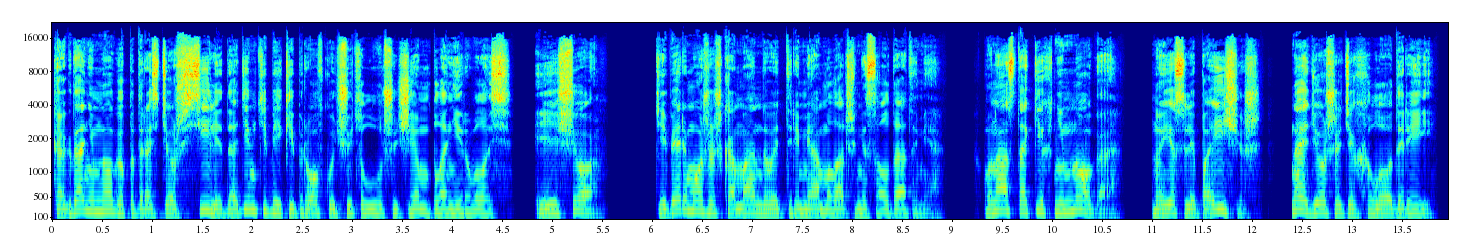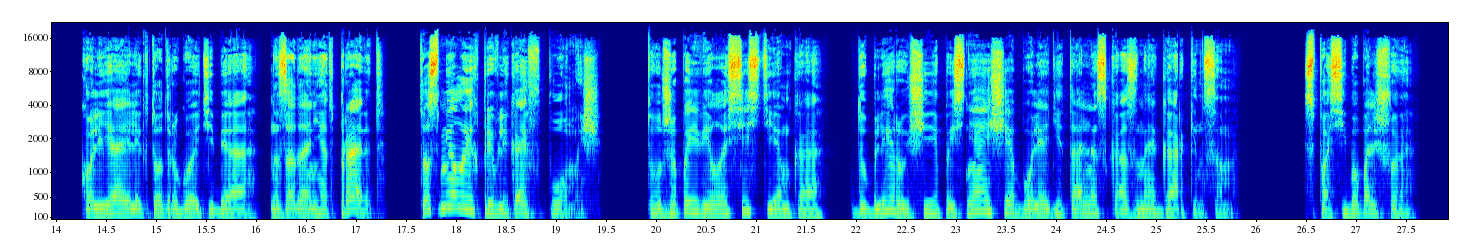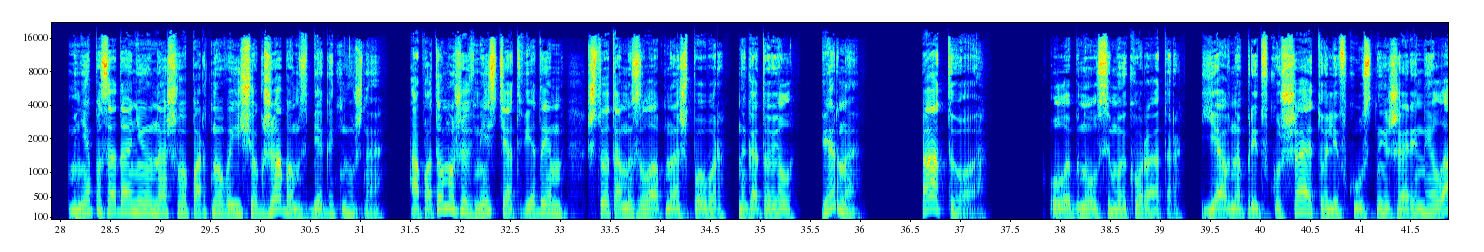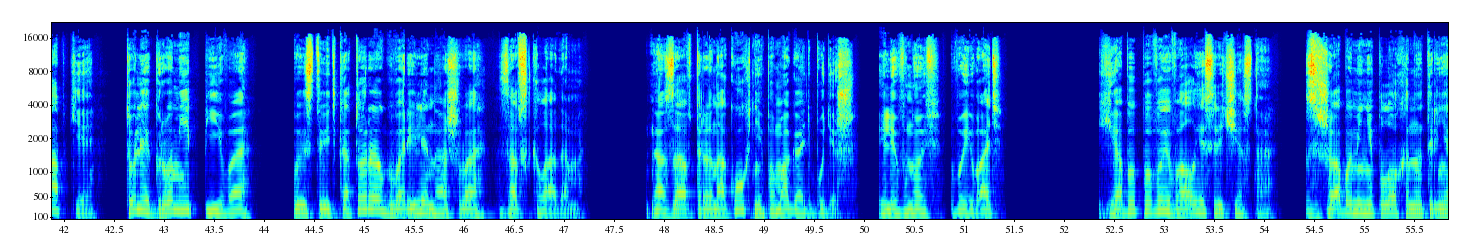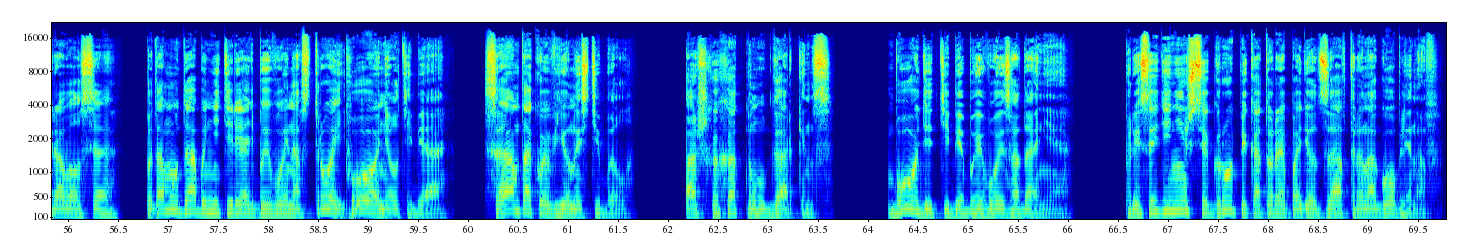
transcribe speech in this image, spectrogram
Когда немного подрастешь в силе, дадим тебе экипировку чуть лучше, чем планировалось. И еще, теперь можешь командовать тремя младшими солдатами. У нас таких немного, но если поищешь, найдешь этих лодырей. Коль я или кто другой тебя на задание отправит, то смело их привлекай в помощь. Тут же появилась системка, дублирующая и поясняющая более детально сказанное Гаркинсом. «Спасибо большое. Мне по заданию нашего портного еще к жабам сбегать нужно, а потом уже вместе отведаем, что там из лап наш повар наготовил, верно?» «А то!» — улыбнулся мой куратор, явно предвкушая то ли вкусные жареные лапки, то ли громье пиво, выставить которое уговорили нашего за складом. «На завтра на кухне помогать будешь? Или вновь воевать?» «Я бы повоевал, если честно. С жабами неплохо натренировался, потому, дабы не терять боевой настрой, понял тебя. Сам такой в юности был. Аж хохотнул Гаркинс. Будет тебе боевое задание. Присоединишься к группе, которая пойдет завтра на гоблинов.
